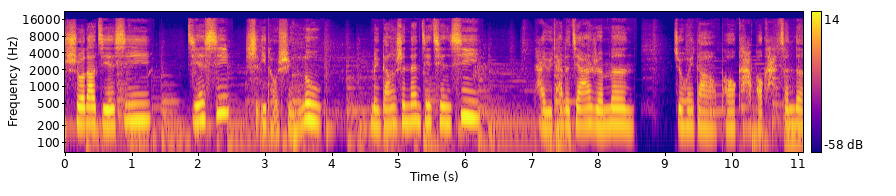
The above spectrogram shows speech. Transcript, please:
说到杰西，杰西是一头驯鹿。每当圣诞节前夕，他与他的家人们就会到 Poca Poca 村的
